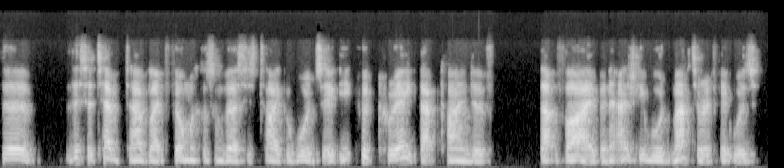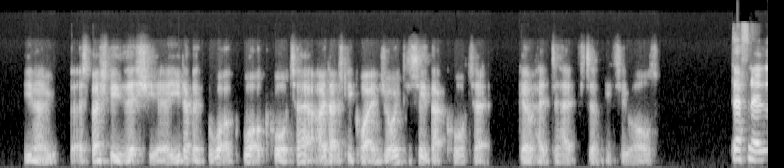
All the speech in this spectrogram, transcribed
the this attempt to have like Phil Mickelson versus Tiger Woods, it, you could create that kind of that vibe, and it actually would matter if it was, you know, especially this year. You'd have a, what a, what a quartet. I'd actually quite enjoy to see that quartet go head to head for seventy two holes. Definitely.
